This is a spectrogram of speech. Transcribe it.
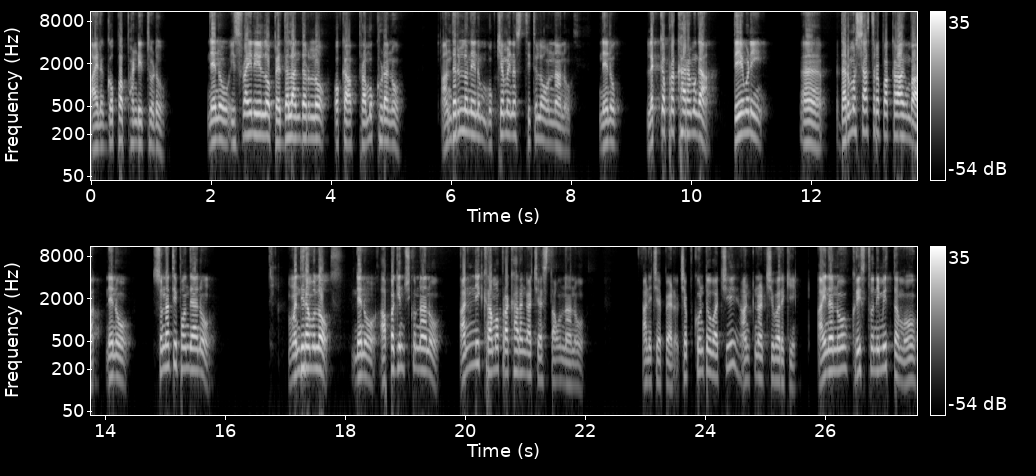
ఆయన గొప్ప పండితుడు. నేను ఇస్రాయేలీలో పెద్దలందరిలో ఒక ప్రముఖుడను. అందరిలో నేను ముఖ్యమైన స్థితిలో ఉన్నాను. నేను లెక్క ప్రకారముగా దేవుని ధర్మశాస్త్ర ప్రకారంగా నేను సున్నతి పొందాను. మందిరములో నేను అప్పగించుకున్నాను అన్ని క్రమ ప్రకారంగా చేస్తా ఉన్నాను అని చెప్పాడు. చెప్పుకుంటూ వచ్చి అంటున్నాడు చివరికి అయినను క్రీస్తు నిమిత్తము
